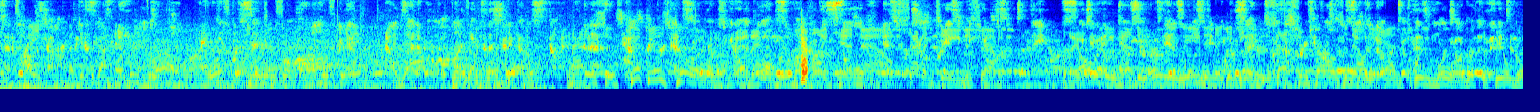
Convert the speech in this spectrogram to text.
been tight on just about every throw. Forced a few so far in this game, and now it brings up fourth down. Patterson's kick is good. And they will move up by 10 now. 17 to 7. Well, they already had the early lead, and they get the interception, Charles, and now they add three more with the field goal.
